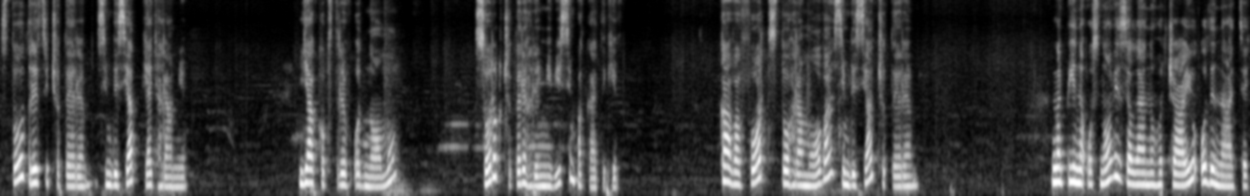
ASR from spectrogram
134 75 грамів. Якобс 3 в одному 44 гривні 8 пакетиків. Кава Форт 100 грамова 74 Напій на основі зеленого чаю 11.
